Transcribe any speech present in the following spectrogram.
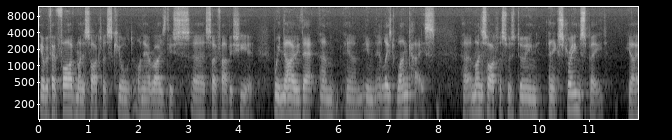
you know, we've had five motorcyclists killed on our roads this uh, so far this year. We know that um, um, in at least one case, uh, a motorcyclist was doing an extreme speed you know,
